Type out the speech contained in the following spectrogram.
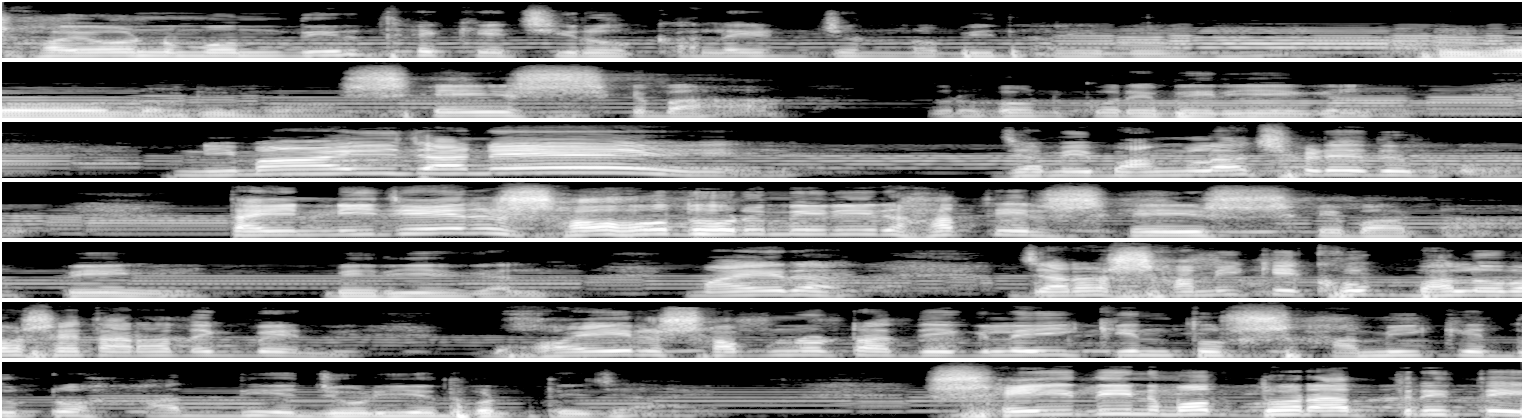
শয়ন মন্দির থেকে চিরকালের জন্য বিদায় নিয়ে শেষ সেবা গ্রহণ করে বেরিয়ে গেল নিমাই জানে যে আমি বাংলা ছেড়ে দেব। তাই নিজের সহধর্মিনীর হাতের শেষ সেবাটা পেয়ে বেরিয়ে গেল। মায়েরা, যারা স্বামীকে খুব ভালোবাসে তারা দেখবেন ভয়ের স্বপ্নটা দেখলেই কিন্তু স্বামীকে দুটো হাত দিয়ে জড়িয়ে ধরতে যায়। সেই দিন মধ্যরাত্রিতে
